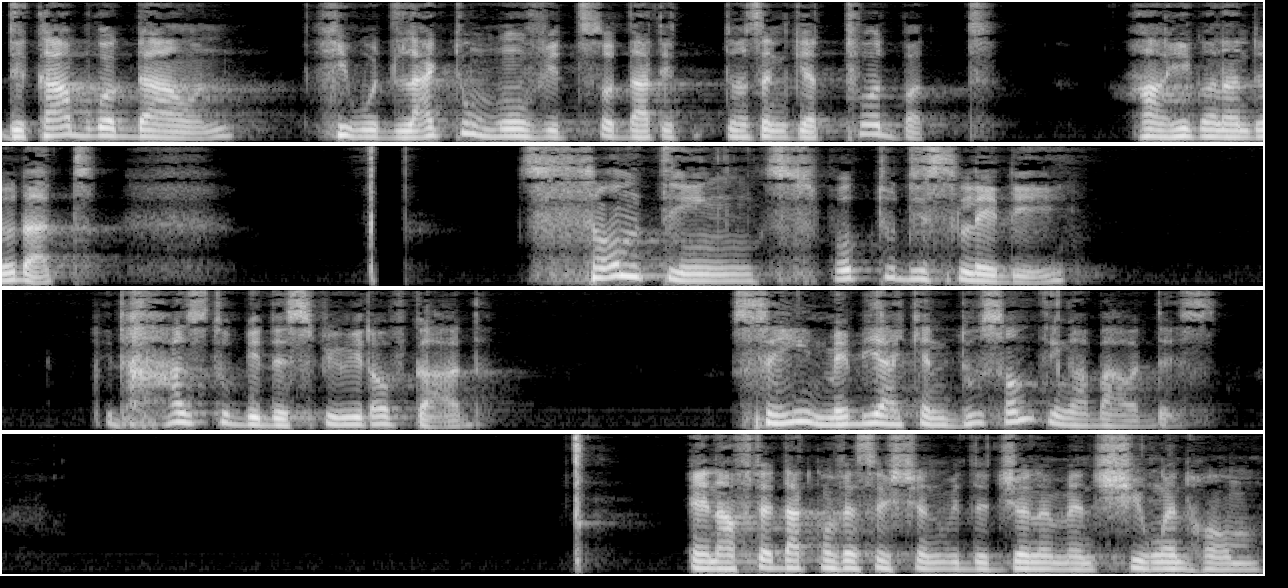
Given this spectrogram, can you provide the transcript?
The car broke down. He would like to move it so that it doesn't get towed, but how he gonna do that? Something spoke to this lady. It has to be the Spirit of God saying, maybe I can do something about this. And after that conversation with the gentleman, she went home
